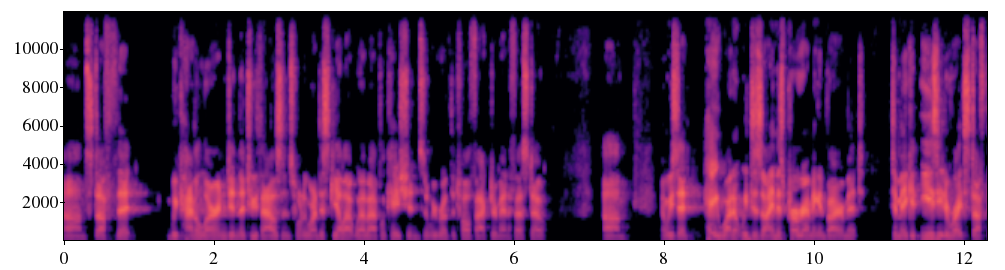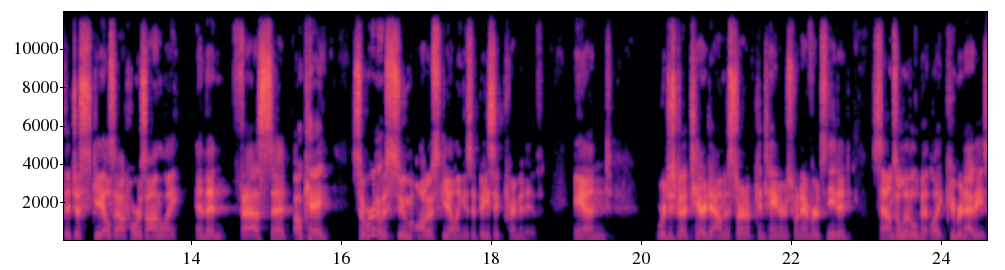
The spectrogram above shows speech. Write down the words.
um, stuff that we kind of learned in the 2000s when we wanted to scale out web applications and we wrote the 12-factor manifesto. Um, and we said, hey, why don't we design this programming environment to make it easy to write stuff that just scales out horizontally? And then FaaS said, okay, so we're going to assume auto-scaling is a basic primitive. And we're just going to tear down and start up containers whenever it's needed. Sounds a little bit like Kubernetes.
